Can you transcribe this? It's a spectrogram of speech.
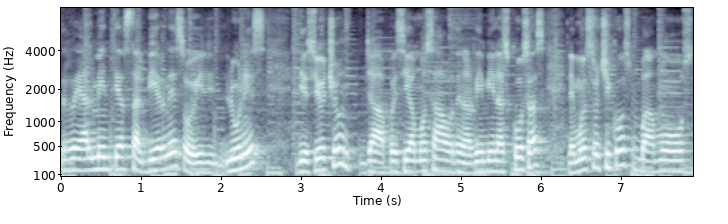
realmente hasta el viernes, hoy lunes 18, ya pues íbamos a ordenar bien bien las cosas. Les muestro chicos, vamos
